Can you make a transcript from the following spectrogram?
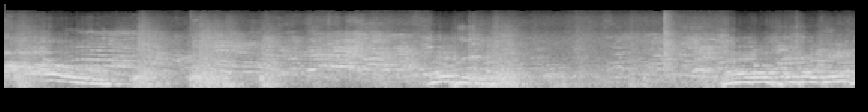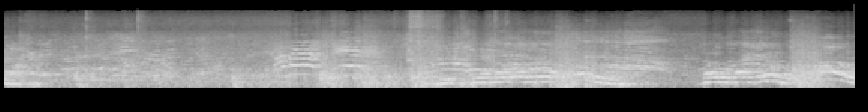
Oh! Misses. There goes Pedro Jenkins. He's getting over the, oh! Double back elbow. Oh!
